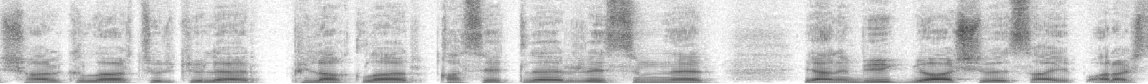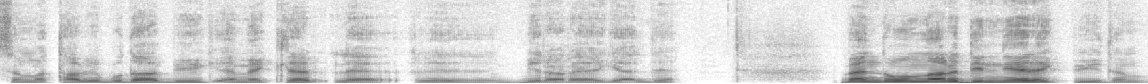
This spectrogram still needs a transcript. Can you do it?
şarkılar, türküler, plaklar, kasetler, resimler yani büyük bir arşive sahip araştırma. Tabii bu da büyük emeklerle e, bir araya geldi. Ben de onları dinleyerek büyüdüm.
